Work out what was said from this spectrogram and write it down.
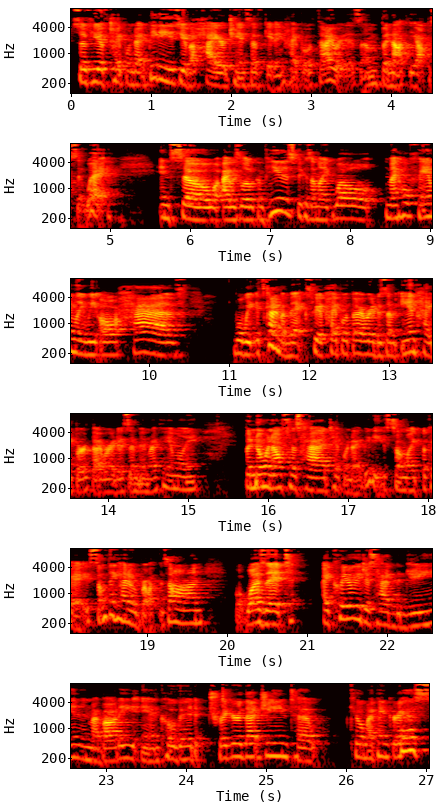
So if you have type 1 diabetes, you have a higher chance of getting hypothyroidism, but not the opposite way. And so I was a little confused because I'm like, well, my whole family, we all have well, we, it's kind of a mix. We have hypothyroidism and hyperthyroidism in my family, but no one else has had type 1 diabetes. So I'm like, okay, something had to have brought this on. What was it? I clearly just had the gene in my body and COVID triggered that gene to kill my pancreas.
